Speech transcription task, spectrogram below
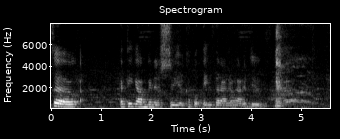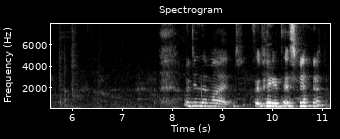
So, I think I'm going to show you a couple things that I know how to do. Which isn't much, so pay attention.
